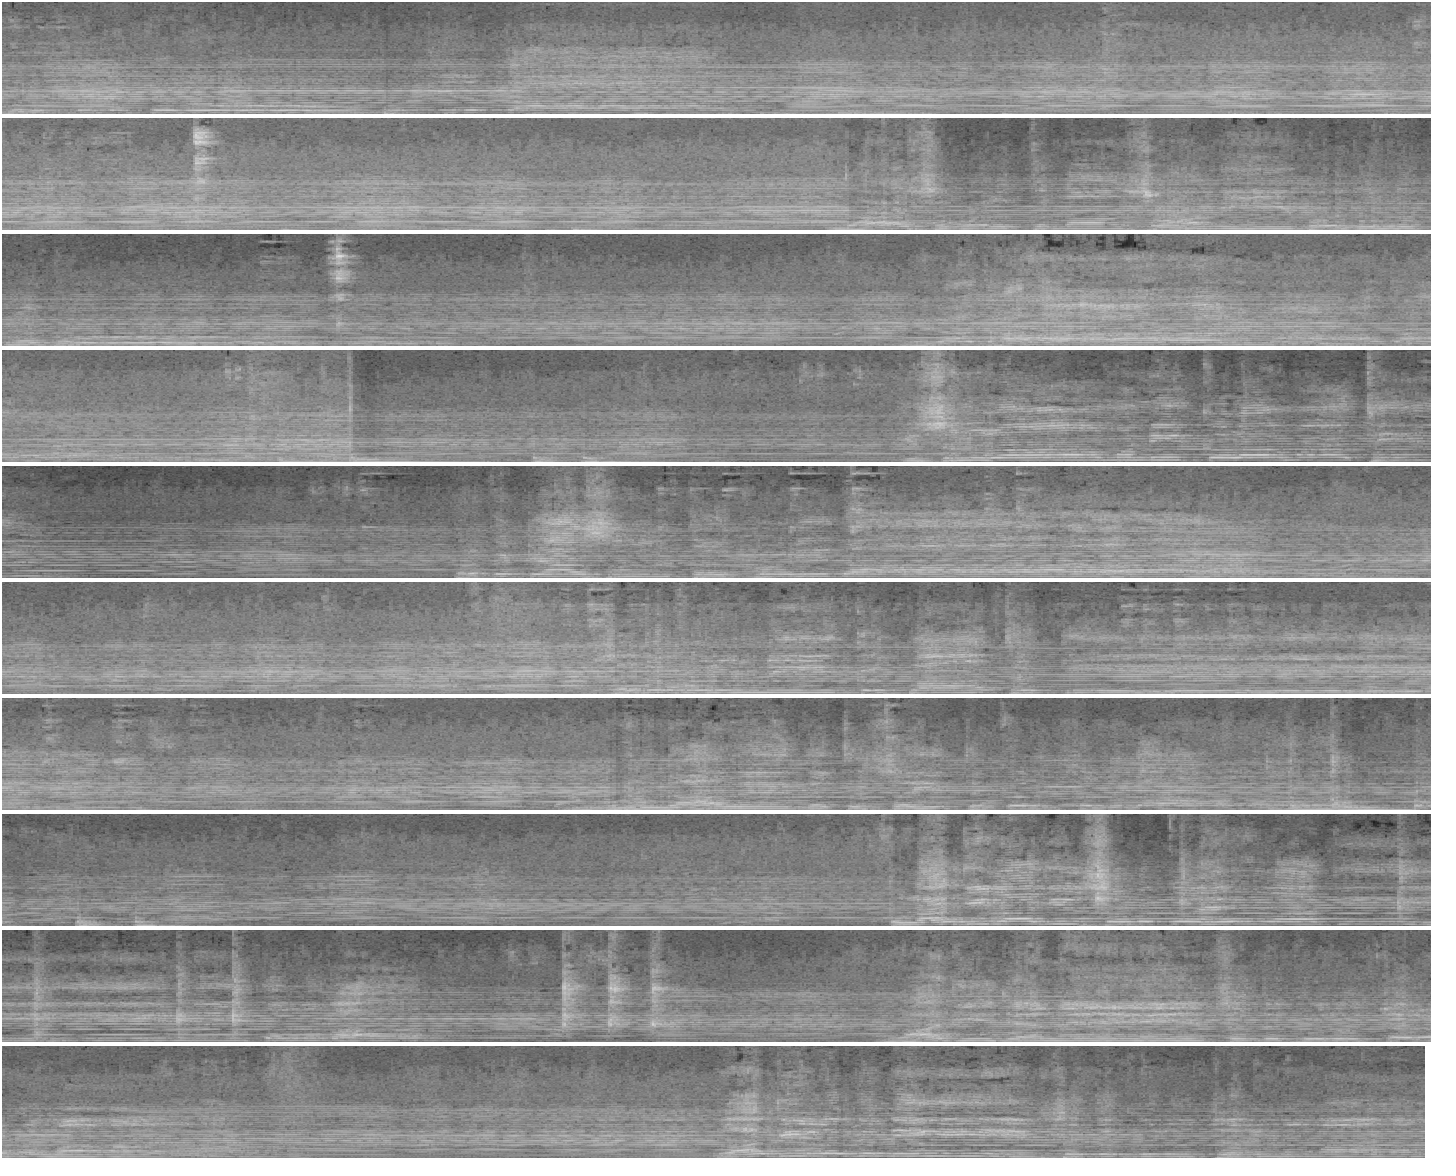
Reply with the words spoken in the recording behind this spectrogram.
ગુરુ પ્રગટ રૂપ કીર્તા દાસ ભરતના સ્વામી ભગલ પ્રભુ. નિરાધાર કિશન રામની કળામાંથી પ્રગટ્યા સંત ખોડીદાર સદગુરુની કૃપા થકી ગુણ ગાવે ગત સહિત કર લાગી લાગી સબ કહે લાગી તલવાર. લાગી જેને સદગુરુ ચરણમાં. લાગી લગની સદગુરુ ચરણમાં.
